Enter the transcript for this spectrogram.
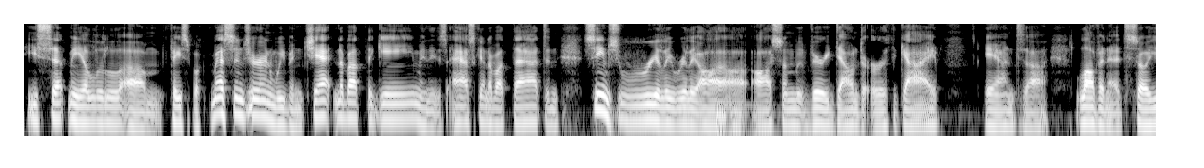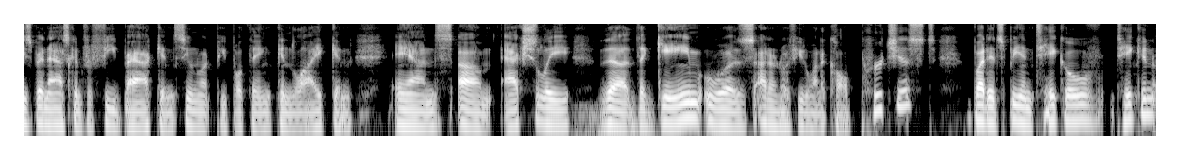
he sent me a little um, Facebook Messenger, and we've been chatting about the game, and he's asking about that, and seems really, really aw- awesome. Very down to earth guy and uh, loving it. So he's been asking for feedback and seeing what people think and like, and and um, actually the the game was I don't know if you'd want to call purchased, but it's being take over, taken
